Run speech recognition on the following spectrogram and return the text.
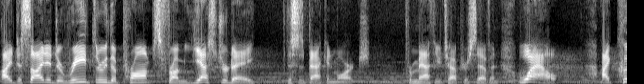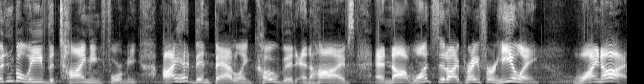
I decided to read through the prompts from yesterday. This is back in March from Matthew chapter 7. Wow! I couldn't believe the timing for me. I had been battling COVID and hives, and not once did I pray for healing. Why not?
